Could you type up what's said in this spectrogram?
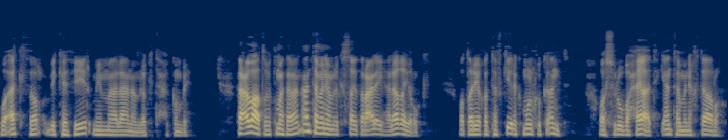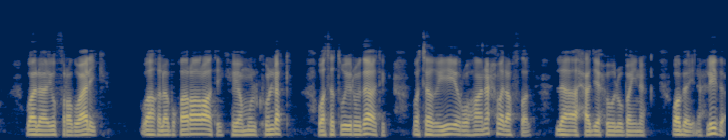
وأكثر بكثير مما لا نملك التحكم به. فعواطفك مثلا أنت من يملك السيطرة عليها لا غيرك. وطريقة تفكيرك ملكك أنت وأسلوب حياتك أنت من اختاره ولا يفرض عليك. وأغلب قراراتك هي ملك لك وتطوير ذاتك وتغييرها نحو الأفضل. لا أحد يحول بينك وبينه. لذا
